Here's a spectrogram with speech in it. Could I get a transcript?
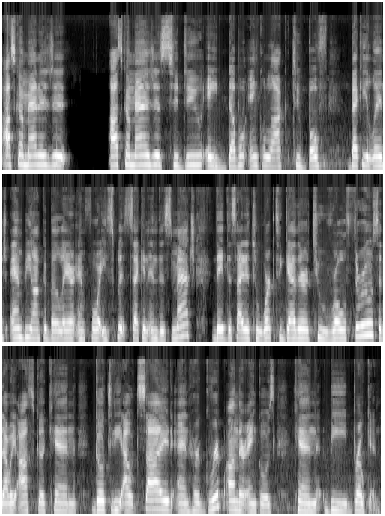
Asuka manages Asuka manages to do a double ankle lock to both Becky Lynch and Bianca Belair, and for a split second in this match, they decided to work together to roll through so that way Asuka can go to the outside and her grip on their ankles can be broken.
